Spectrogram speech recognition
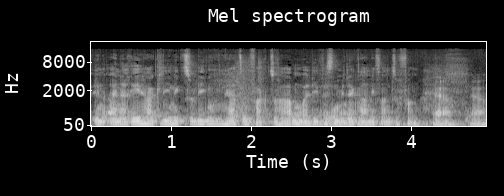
in einer Reha-Klinik zu liegen und einen Herzinfarkt zu haben, weil die wissen mit dir gar nichts anzufangen. Ja, ja.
